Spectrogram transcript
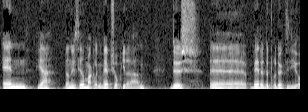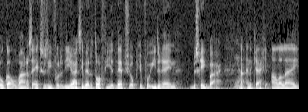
En ja, dan is het heel makkelijk een webshopje eraan. Dus eh, werden de producten die ook al waren ze exclusief voor de dierenarts, die werden toch via het webshopje voor iedereen beschikbaar. Ja. Nou, en dan krijg je allerlei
